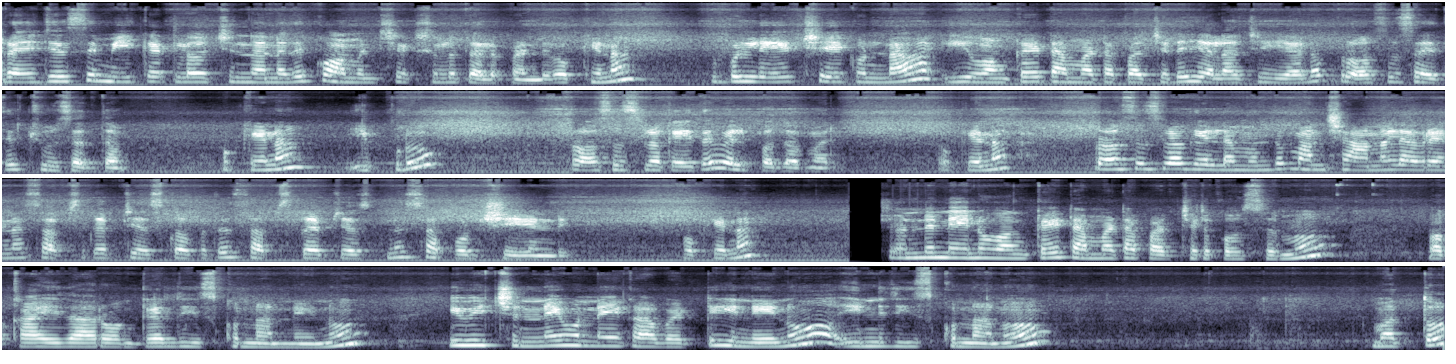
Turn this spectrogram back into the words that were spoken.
ట్రై చేసి మీకు ఎట్లా వచ్చింది అనేది కామెంట్ సెక్షన్లో తెలపండి. ఓకేనా? ఇప్పుడు లేట్ చేయకుండా ఈ వంకాయ టమాటా పచ్చడి ఎలా చేయాలో ప్రాసెస్ అయితే చూసేద్దాం. ఓకేనా? ఇప్పుడు ప్రాసెస్లోకి అయితే వెళ్ళిపోదాం మరి. ఓకేనా? ప్రాసెస్లోకి వెళ్ళే ముందు మన ఛానల్ ఎవరైనా సబ్స్క్రైబ్ చేసుకోకపోతే సబ్స్క్రైబ్ చేసుకుని సపోర్ట్ చేయండి. ఓకేనా? చూడండి నేను వంకాయ టమాటా పచ్చడి కోసము ఒక ఐదు ఆరు వంకాయలు తీసుకున్నాను నేను. ఇవి చిన్నవి ఉన్నాయి కాబట్టి నేను ఇన్ని తీసుకున్నాను. మొత్తం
